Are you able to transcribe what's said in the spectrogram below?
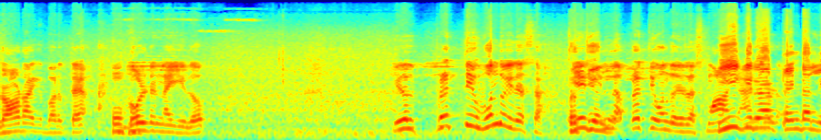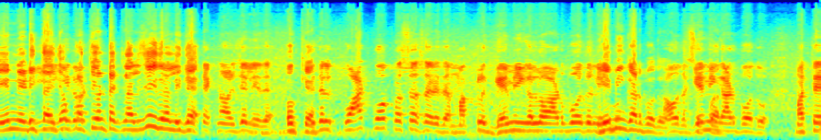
broad ಆಗಿ ಬರುತ್ತೆ. ಗೋಲ್ಡನ್ ಐ ಇದು. ಇದ್ರಲ್ಲಿ ಪ್ರತಿ ಒಂದು ಇದೆ ಸರ್. ಪ್ರತಿಯೊಂದು? ಇಲ್ಲ ಒಂದು ಇಲ್ಲ ಸ್ಮಾರ್ಟ್ ಈಗಿರೋ ಟ್ರೆಂಡ್ ಅಲ್ಲಿ ಏನ್ ನಡೀತಾ ಇದೆಯೋ ಈಗಿರೋ- ಪ್ರತಿಯೊಂದು ಟೆಕ್ನಾಲಜಿ ಇದ್ರಲ್ಲಿ ಇದೆ ಟೆಕ್ನಾಲಜಿಯಲ್ಲಿ ಇದೆ. Okay. ಇದ್ರಲ್ಲಿ ಕ್ವಾಡ್ ಕೋರ್ ಪ್ರೊಸೆಸರ್ ಇದೆ. ಮಕ್ಕಳು ಗೇಮಿಂಗ್ ಅಲ್ಲೂ ಆಡ್ಬೋದು ಗೇಮಿಂಗ್ Gaming ಆಡ್ಬೋದು. ಹೌದು ಗೇಮಿಂಗ್ ಆಡ್ಬೋದು. ಮತ್ತೆ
